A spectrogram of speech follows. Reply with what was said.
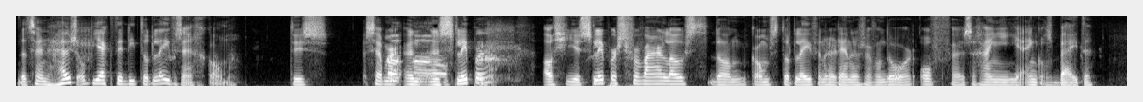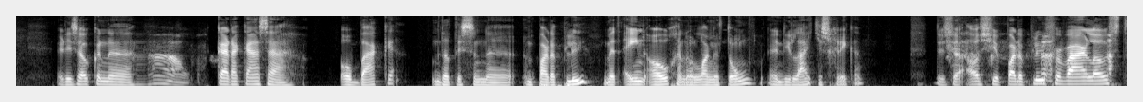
Dat zijn huisobjecten die tot leven zijn gekomen. Dus zeg maar een, Uh-oh. een slipper. Als je je slippers verwaarloost, dan komen ze tot leven en rennen ze vandoor. Of eh, ze gaan je in je enkels bijten. Er is ook een, eh. Karakasa Obake. Dat is een, eh, een paraplu met één oog en een lange tong. En die laat je schrikken. Dus als je paraplu verwaarloost,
